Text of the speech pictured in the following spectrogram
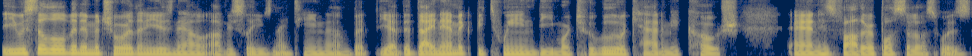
he was still a little bit immature than he is now. Obviously, he's 19. Um, but yeah, the dynamic between the Mouratoglou Academy coach and his father Apostolos was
